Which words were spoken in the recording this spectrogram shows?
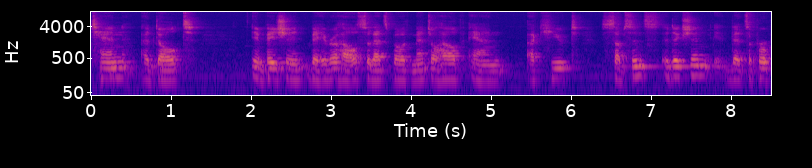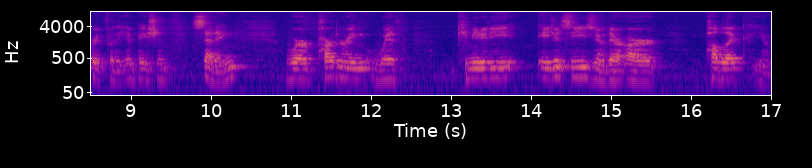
10 adult inpatient behavioral health, so that's both mental health and acute substance addiction that's appropriate for the inpatient setting. We're partnering with community agencies. You know, there are public, you know,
